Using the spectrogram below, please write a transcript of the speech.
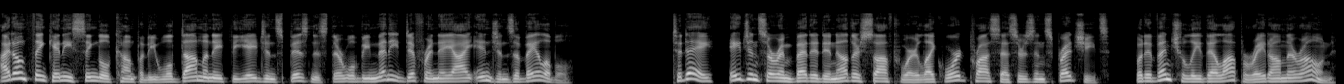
I don't think any single company will dominate the agent's business, there will be many different AI engines available. Today, agents are embedded in other software like word processors and spreadsheets, but eventually they'll operate on their own.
